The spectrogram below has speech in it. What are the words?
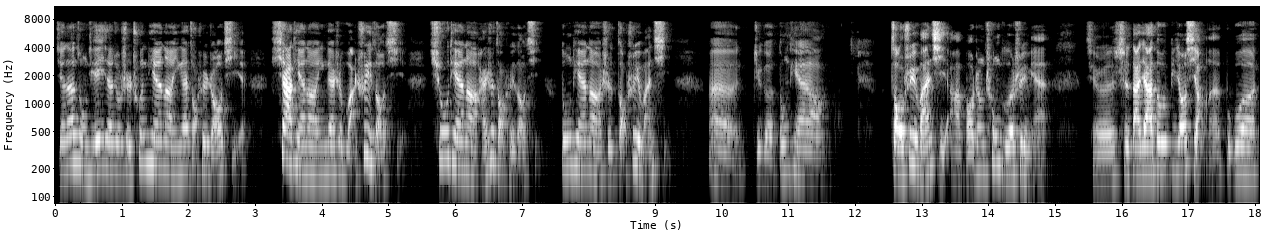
简单总结一下，就是春天呢应该早睡早起，夏天呢应该是晚睡早起，秋天呢还是早睡早起，冬天呢是早睡晚起。呃，这个冬天啊，早睡晚起啊，保证充足的睡眠，其实是大家都比较想的。不过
